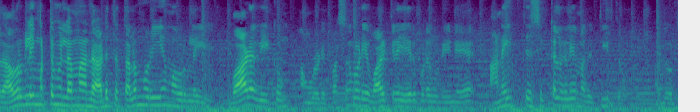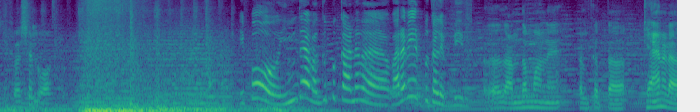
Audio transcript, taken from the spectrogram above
அது அவர்களை மட்டும் இல்லாமல் அந்த அடுத்த தலைமுறையும் அவர்களை வாழ வைக்கும். அவங்களுடைய பசங்களுடைய வாழ்க்கையில் ஏற்படக்கூடிய அனைத்து சிக்கல்களையும் அது தீர்த்துரும் அது ஒரு ஸ்பெஷல் வாஸ்து இப்போ இந்த வகுப்புக்கான வரவேற்புகள் எப்படி இருக்கு? அதாவது அந்தமான் கல்கத்தா கனடா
